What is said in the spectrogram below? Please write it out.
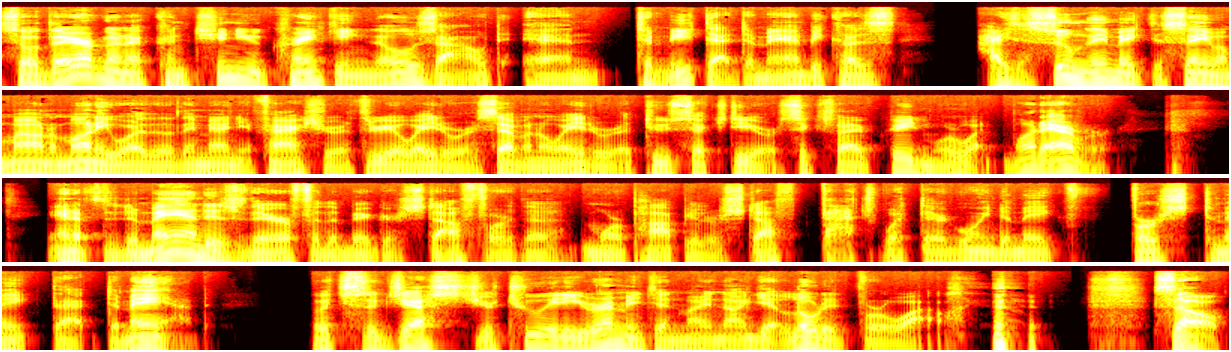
So they're going to continue cranking those out and to meet that demand because I assume they make the same amount of money whether they manufacture a 308 or a 708 or a 260 or a 65 Creedmoor, what, whatever. And if the demand is there for the bigger stuff or the more popular stuff, that's what they're going to make first to make that demand, which suggests your 280 Remington might not get loaded for a while. so,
